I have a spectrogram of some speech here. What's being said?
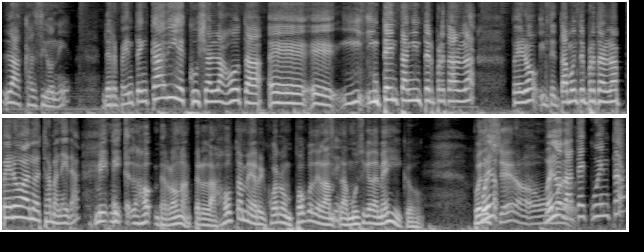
las canciones. De repente en Cádiz escuchan la jota eh, eh, y intentan interpretarla, pero intentamos interpretarla, pero a nuestra manera. Mi- mi- la perdona, pero la jota me recuerda un poco de la, la música de México. Puede bueno, ser. o- bueno, date cuenta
